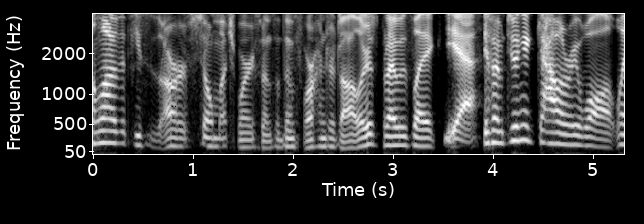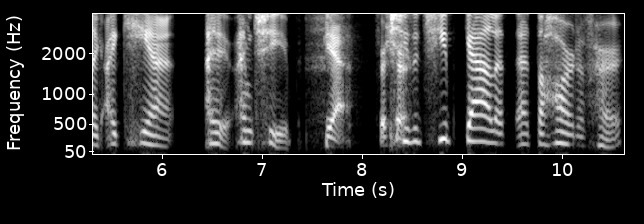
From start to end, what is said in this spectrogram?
a lot of the pieces are so much more expensive than four hundred dollars. But I was like, yeah, if I'm doing a gallery wall, like I can't. I I'm cheap. yeah, for sure. She's a cheap gal at, at the heart of her.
